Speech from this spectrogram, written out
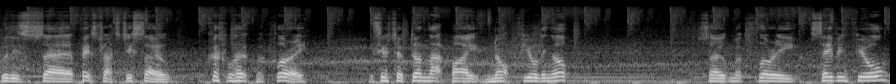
with his uh, pit strategy, so good work McFlurry. He seems to have done that by not fueling up. So McFlurry saving fuel.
